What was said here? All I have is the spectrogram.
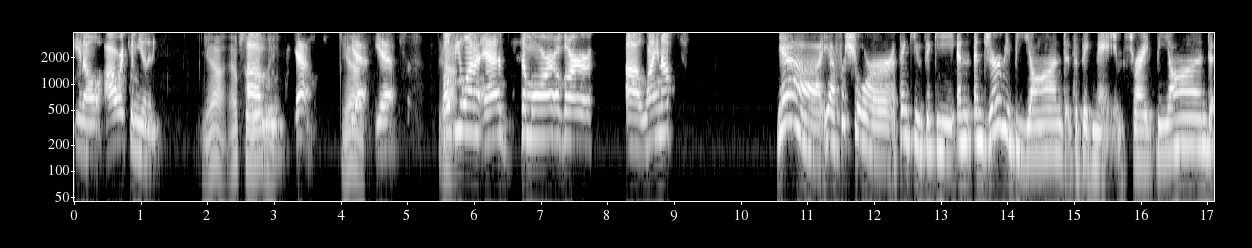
you know our community. Yeah, absolutely. Um, yeah. Yeah. Yeah. Yeah. So yeah. Hope you want to add some more of our uh, lineups. Yeah, yeah, for sure. Thank you, Vicky. And and Jeremy, beyond the big names, right? Beyond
